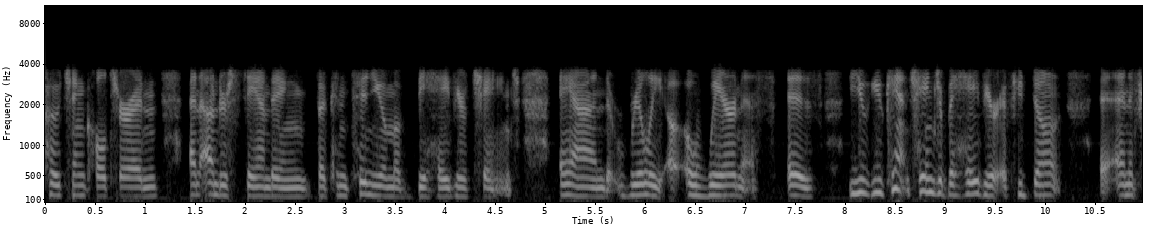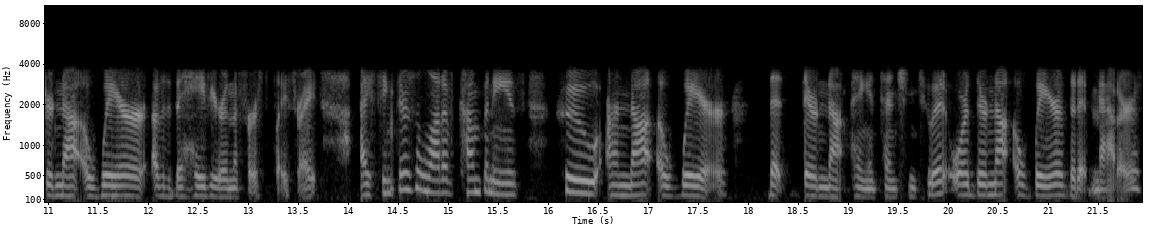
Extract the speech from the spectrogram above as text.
coaching culture and, and understanding the continuum of behavior change and really awareness is you, you can't change a behavior if you don't and if you're not aware of the behavior in the first place, right? I think there's a lot of companies who are not aware that they're not paying attention to it or they're not aware that it matters.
